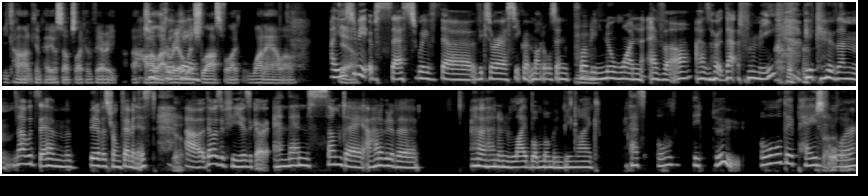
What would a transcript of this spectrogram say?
you can't compare yourself to like a very, a highlight reel, which lasts for like one hour. I used Yeah. to be obsessed with the Victoria's Secret models, and Mm. probably no one ever has heard that from me because I'm, I would say I'm a bit of a strong feminist. Yeah. Uh, that was a few years ago. And then someday I had a bit of a, I had a light bulb moment being like, but that's all they do. All they're paid Exactly. for.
